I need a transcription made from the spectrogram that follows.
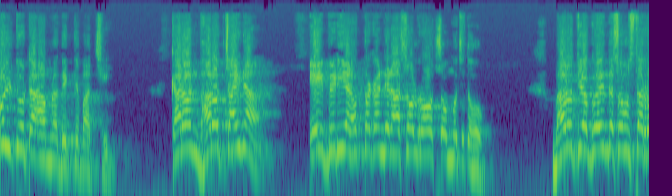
উল্টোটা আমরা দেখতে পাচ্ছি। কারণ ভারত চায় না এই বিডিআর হত্যাকাণ্ডের আসল রহস্য উন্মোচিত হোক। ভারতীয় গোয়েন্দা সংস্থা র,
